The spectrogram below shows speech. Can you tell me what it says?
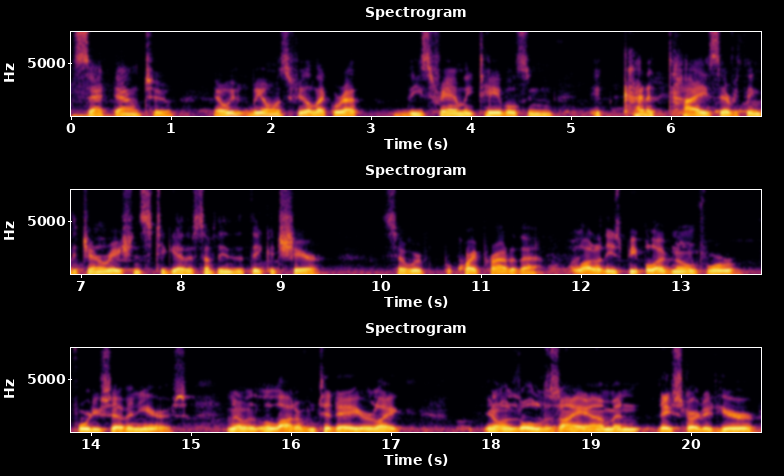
sat down to. You know, we, we almost feel like we're at these family tables and it kind of ties everything, the generations together, something that they could share. So we're, we're quite proud of that. A lot of these people I've known for 47 years. You know, a lot of them today are like, you know, as old as I am, and they started here,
